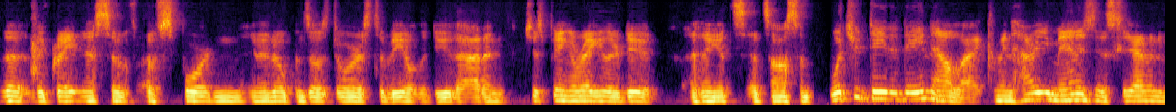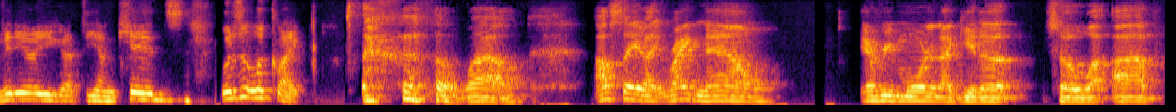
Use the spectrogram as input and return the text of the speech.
the, the greatness of, of sport, and, and it opens those doors to be able to do that, and just being a regular dude. I think it's it's awesome. What's your day to day now like? I mean, how are you managing this? Because you're having a video, you got the young kids. What does it look like? wow, I'll say like right now, every morning I get up. So I've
